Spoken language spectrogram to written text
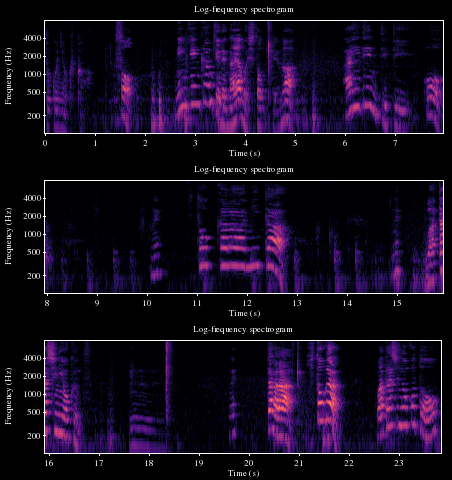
どこに置くか。そう。人間関係で悩む人っていうのはアイデンティティをね人から見た、ね、私に置くんです。うん。だから人が私のことを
